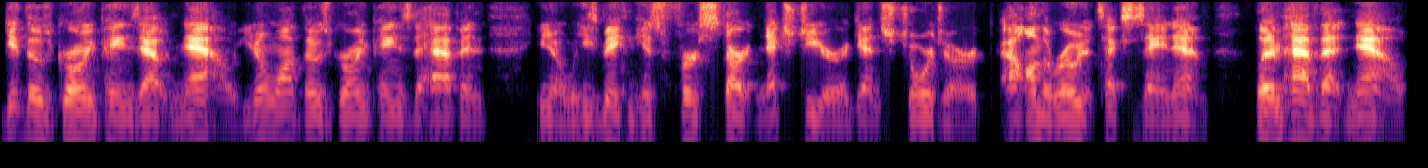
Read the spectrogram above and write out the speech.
get those growing pains out now. You don't want those growing pains to happen you know, when he's making his first start next year against Georgia or on the road at Texas A&M. Let him have that now.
